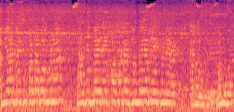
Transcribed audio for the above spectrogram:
আমি আর বেশি কথা বলব না। সাজিদ ভাইয়ের এই কথাটার জন্যই আমি এখানে কথা বলছি ধন্যবাদ।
